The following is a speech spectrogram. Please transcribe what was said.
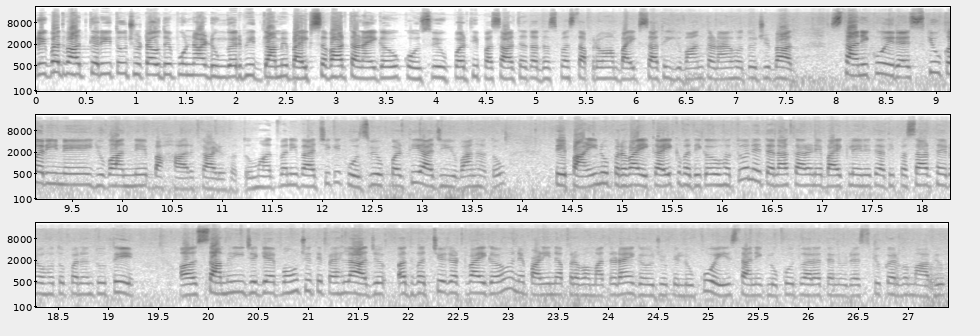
બ્રેક વાત કરીએ તો છોટાઉદેપુરના ડુંગરભીત ગામે બાઇક સવાર તણાઈ ગયો. કોઝવે ઉપરથી પસાર થતા ધસમસતા પ્રવાહ બાઇક સાથે યુવાન તણાયો હતો, જે બાદ સ્થાનિકોએ રેસ્ક્યુ કરીને યુવાનને બહાર કાઢ્યો હતો. મહત્વની વાત છે કે કોઝવે ઉપરથી આ જે યુવાન હતો, તે પાણીનો પ્રવાહ એકાએક વધી ગયો હતો અને તેના કારણે બાઇક લઈને ત્યાંથી પસાર થઈ રહ્યો હતો, પરંતુ તે સામેની જગ્યાએ પહોંચે તે પહેલાં જ અધવચ્ચે જ અટવાઈ ગયો અને પાણીના પ્રવાહમાં તણાઈ ગયો, જો કે લોકોએ સ્થાનિક લોકો દ્વારા તેનું રેસ્ક્યુ કરવામાં આવ્યું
